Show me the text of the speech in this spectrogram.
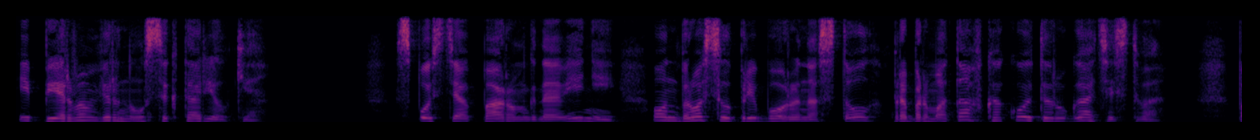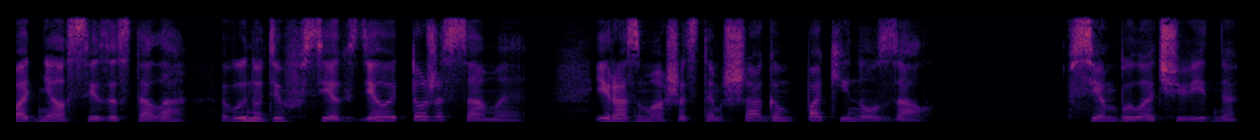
и первым вернулся к тарелке. Спустя пару мгновений он бросил приборы на стол, пробормотав какое-то ругательство — поднялся из-за стола, вынудив всех сделать то же самое, и размашистым шагом покинул зал. Всем было очевидно,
